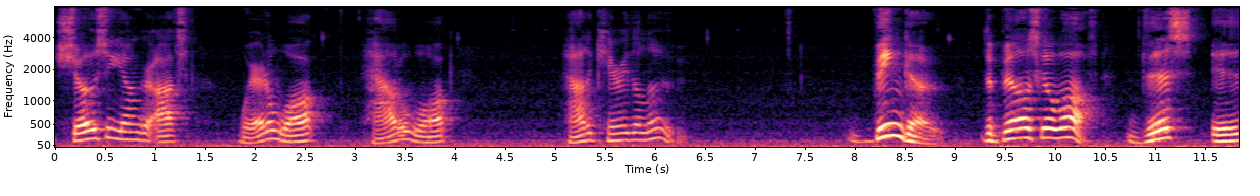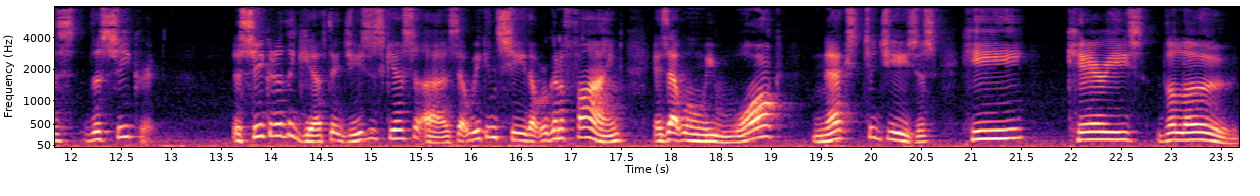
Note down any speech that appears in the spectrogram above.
shows the younger ox where to walk, how to walk, how to carry the load. Bingo! The bells go off. This is the secret. The secret of the gift that Jesus gives to us that we can see that we're going to find is that when we walk next to Jesus, He carries the load.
